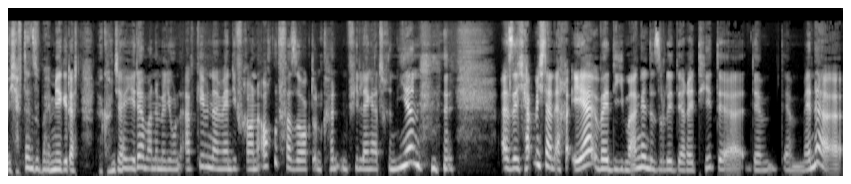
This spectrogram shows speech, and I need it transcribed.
Ich habe dann so bei mir gedacht, da könnte ja jeder mal eine Million abgeben, dann wären die Frauen auch gut versorgt und könnten viel länger trainieren. Also ich habe mich dann auch eher über die mangelnde Solidarität der, der, der Männer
